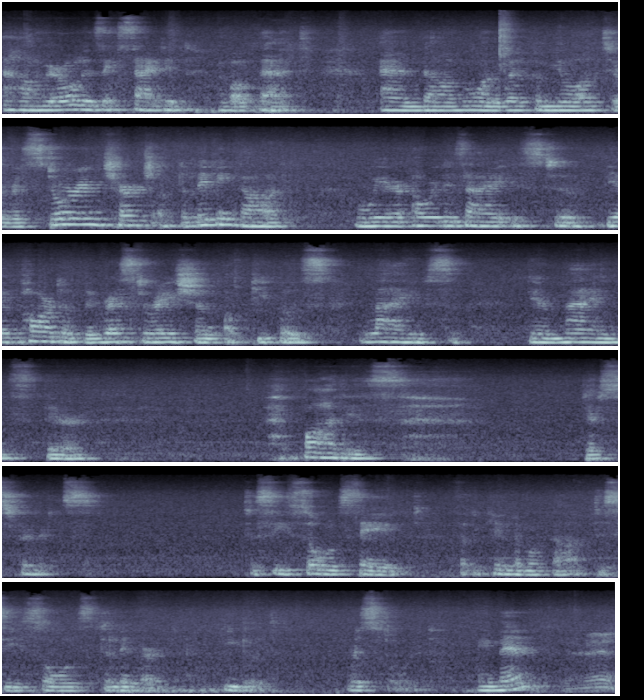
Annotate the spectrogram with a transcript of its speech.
Uh, we're always excited about that. And um, we want to welcome you all to Restoring Church of the Living God, where our desire is to be a part of the restoration of people's lives, their minds, their bodies, their spirits, to see souls saved for the kingdom of God, to see souls delivered, healed, restored. Amen? Amen.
